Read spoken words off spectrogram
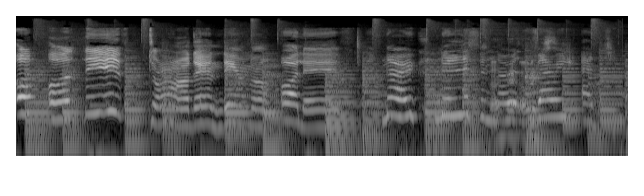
Oh, olive, darling, dear, no, olive. No, no, listen, I- they're I was- very edgy.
